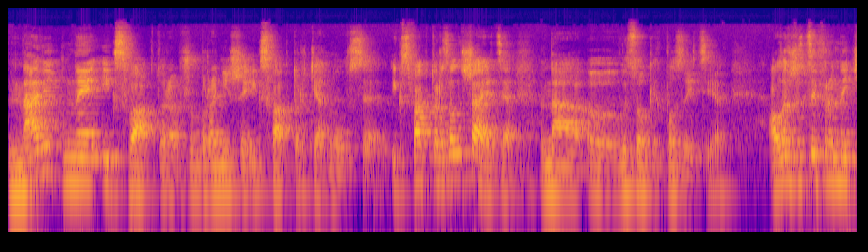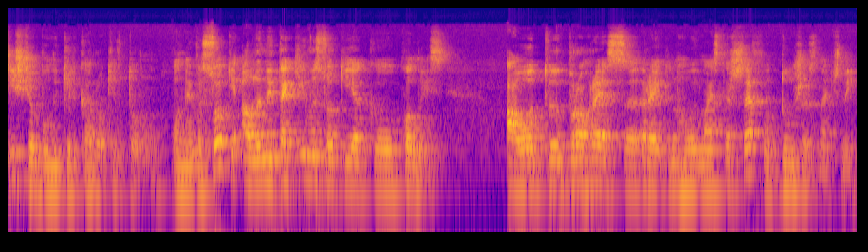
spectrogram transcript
Навіть не X-фактора, щоб раніше X-фактор тягнув все. X-фактор залишається на високих позиціях. Але вже цифри не ті, що були кілька років тому. Вони високі, але не такі високі, як колись. А от е, прогрес рейтинговий майстер-шефу дуже значний.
